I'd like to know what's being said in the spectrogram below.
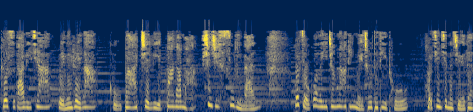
哥斯达黎加、委内瑞拉、古巴、智利、巴拿马，甚至苏里南，我走过了一张拉丁美洲的地图。我渐渐的觉得，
